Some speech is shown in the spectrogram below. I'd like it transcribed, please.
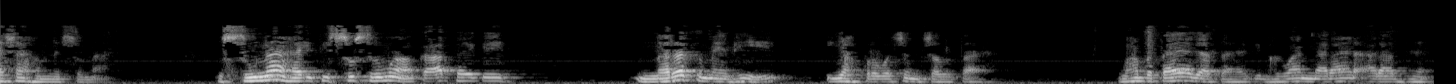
ऐसा हमने सुना है। तो सुना है इति सुश्रुमा, का अर्थ है कि नरक में भी यह प्रवचन चलता है। वहाँ बताया जाता है कि भगवान नारायण आराध्य है।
